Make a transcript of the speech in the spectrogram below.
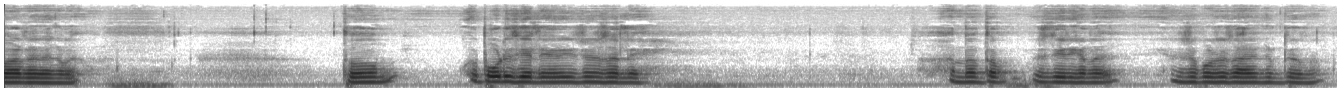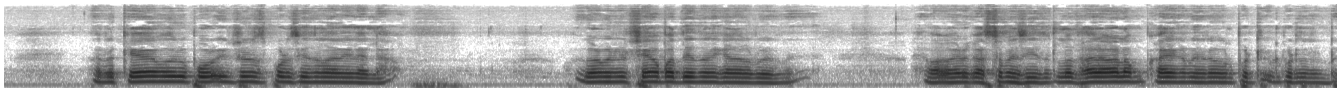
വാർത്തകൾ തോന്നും ഒരു പോളിസി അല്ലേ ഇൻഷുറൻസ് അല്ലേ? അന്നത്തെ വിശദീകരിക്കുന്നത് ഇൻഷുറൻസ് പോളിസി ആരും കിട്ടുന്നു അത് കേവലം ഒരു ഇൻഷുറൻസ് പോളിസി എന്നുള്ള നിലയിലല്ല. ഗവൺമെന്റ് ക്ഷേമ പദ്ധതി എന്നൊക്കെയാണ് അവർ കൊണ്ട് വരുന്നത്. അവരുടെ കസ്റ്റമൈസ് ചെയ്തിട്ടുള്ള ധാരാളം കാര്യങ്ങൾ ഇതിനെ ഉൾപ്പെട്ട് ഉൾപ്പെട്ടിട്ടുണ്ട്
